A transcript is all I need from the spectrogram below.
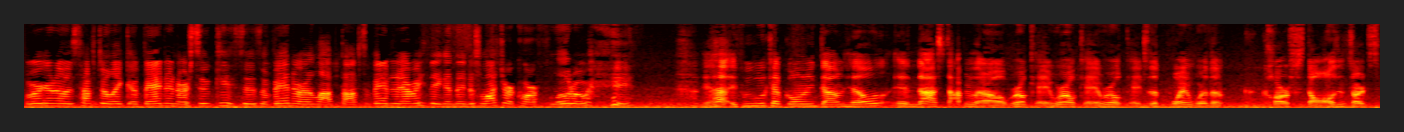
we're gonna just have to like abandon our suitcases, abandon our laptops, abandon everything, and then just watch our car float away. Yeah, if we would kept going downhill and not stopping, like, oh, we're okay, we're okay, we're okay, to the point where the car stalls and starts,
